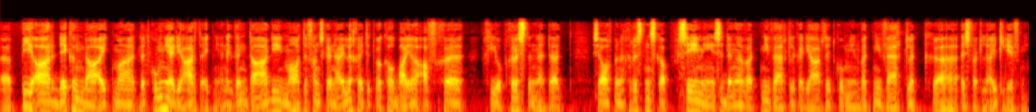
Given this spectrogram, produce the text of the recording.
uh, PR dekking daaruit maar dit kom nie uit die hart uit nie en ek dink daardie mate van skynheiligheid het ook al baie afgegee op Christene dat selfs binne Christendom sê mense dinge wat nie werklik uit die hart uitkom nie en wat nie werklik uh, is wat hulle uitleef nie.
